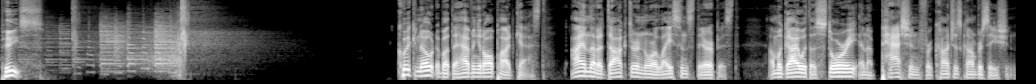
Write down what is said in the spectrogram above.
Peace. Quick note about the Having It All podcast. I am not a doctor nor a licensed therapist. I'm a guy with a story and a passion for conscious conversation.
